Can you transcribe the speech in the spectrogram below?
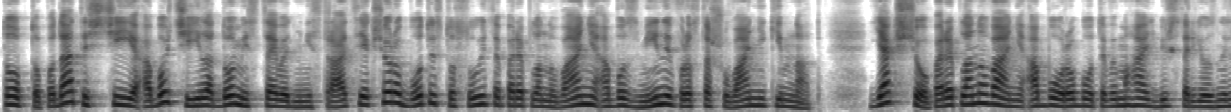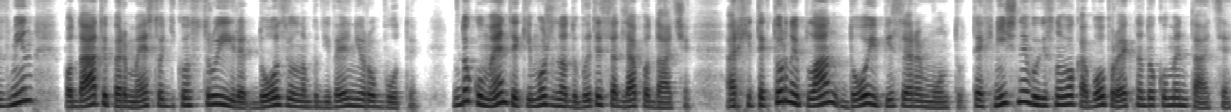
тобто подати щія або чіла до місцевої адміністрації, якщо роботи стосуються перепланування або зміни в розташуванні кімнат. Якщо перепланування або роботи вимагають більш серйозних змін, подати пермесо діконструїре дозвіл на будівельні роботи. Документи, які можуть знадобитися для подачі, архітектурний план до і після ремонту, технічний висновок або проектна документація,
